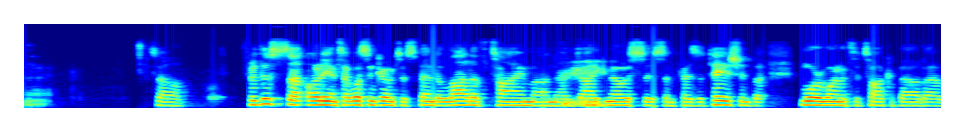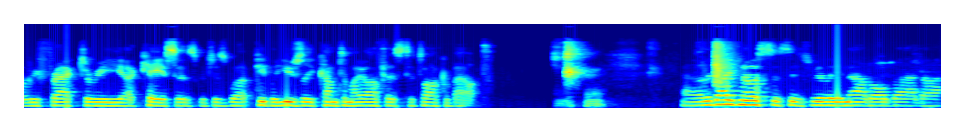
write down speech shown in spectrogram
All right. So for this uh, audience, I wasn't going to spend a lot of time on uh, diagnosis and presentation, but more wanted to talk about uh, refractory uh, cases, which is what people usually come to my office to talk about. Okay. Uh, the diagnosis is really not all that uh,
